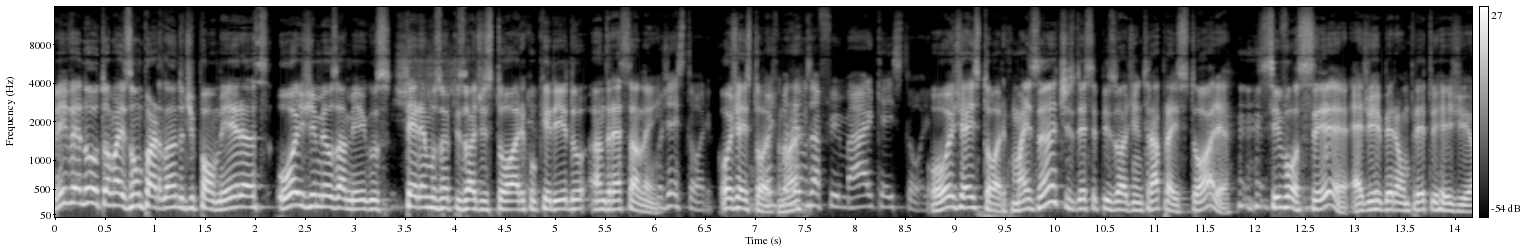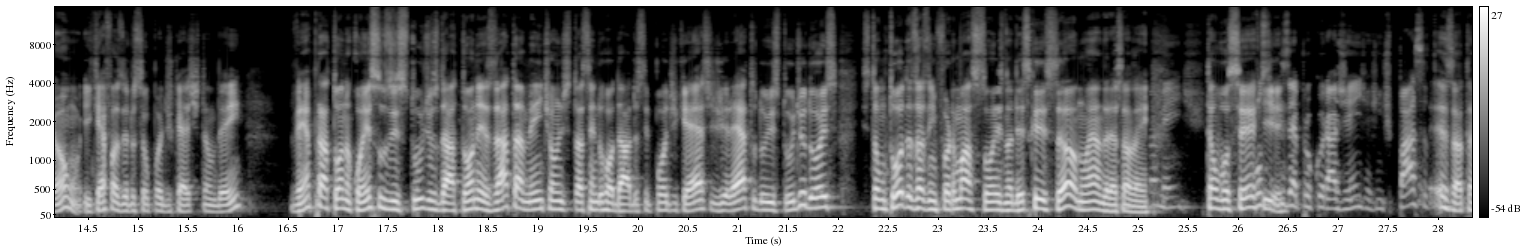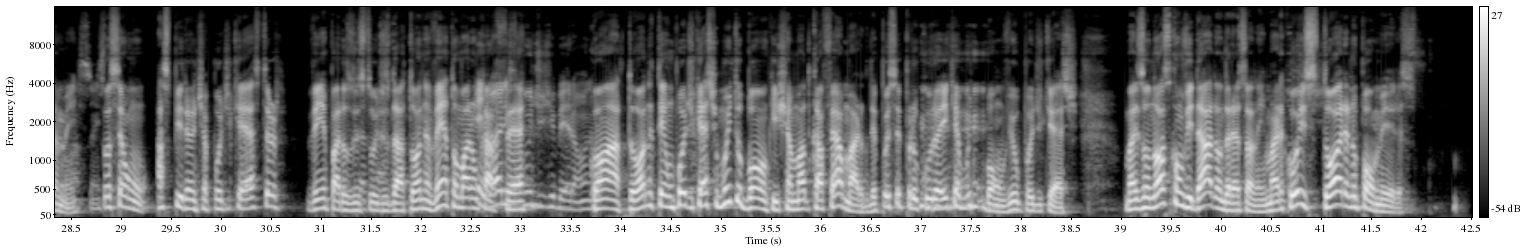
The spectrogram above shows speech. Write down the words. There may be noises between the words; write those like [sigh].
Bem-vindo a mais um Parlando de Palmeiras. Hoje, meus amigos, teremos um episódio histórico, querido André Salem. Hoje é histórico. Hoje é histórico, Hoje não podemos é? afirmar que é histórico. Hoje é histórico. Mas antes desse episódio entrar pra história, [laughs] se você é de Ribeirão Preto e região e quer fazer o seu podcast também, venha pra Tona. Conheça os estúdios da Tona, exatamente onde está sendo rodado esse podcast, direto do Estúdio 2. Estão todas as informações na descrição, não é, André Salem? Exatamente. Então você Ou se que... quiser procurar a gente, a gente passa todas as Exatamente. Se você é um aspirante a podcaster, venha para os estúdios da Tona, venha tomar um Melhor café estúdio de Ribeirão, né? com a Tona. Tem um podcast muito bom aqui chamado Café Amargo. Depois você procura aí que é muito bom, viu, o podcast. Mas o nosso convidado, André Salem, marcou história no Palmeiras.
